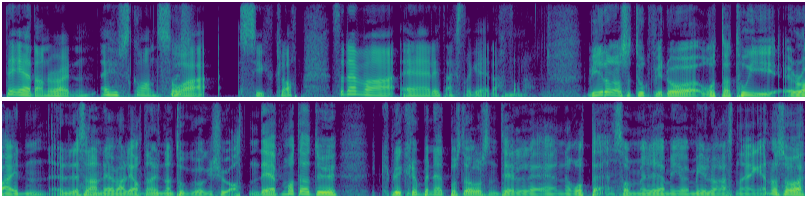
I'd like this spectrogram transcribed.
Det er den riden. Jeg husker han så sykt klart. Så det var eh, litt ekstra gøy derfor, da. Videre så tok vi da Rotatouille-riden. Den er veldig artig. Den tok vi òg i 2018. Det er på en måte at du blir krympet ned på størrelsen til en rotte, som Remi og Emil og resten av gjengen. Og så eh,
